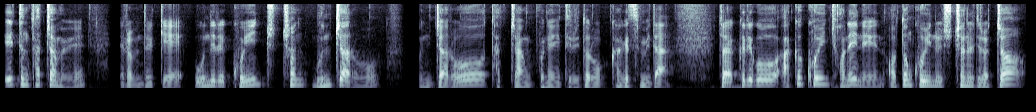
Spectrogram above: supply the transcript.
1등 타점을 여러분들께 오늘의 코인 추천 문자로 문자로 답장 보내드리도록 하겠습니다. 자, 그리고 아크코인 전에는 어떤 코인을 추천을 드렸죠?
